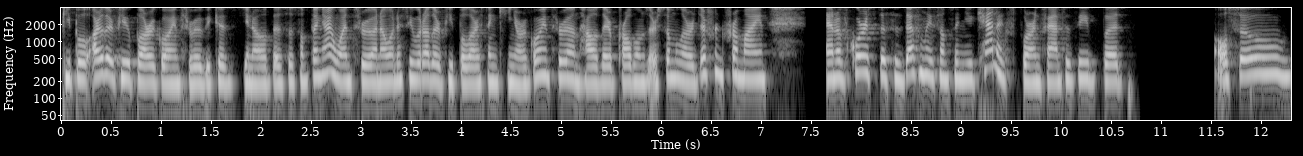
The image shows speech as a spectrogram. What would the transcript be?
people other people are going through because you know this is something i went through and i want to see what other people are thinking or going through and how their problems are similar or different from mine and of course this is definitely something you can explore in fantasy but also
